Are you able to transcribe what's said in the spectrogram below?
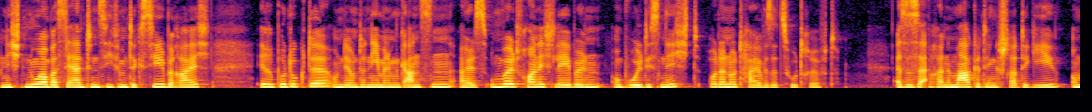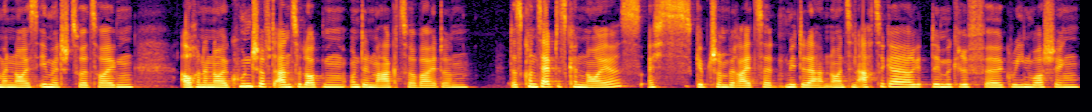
nicht nur, aber sehr intensiv im Textilbereich, ihre Produkte und ihr Unternehmen im Ganzen als umweltfreundlich labeln, obwohl dies nicht oder nur teilweise zutrifft. Es ist einfach eine Marketingstrategie, um ein neues Image zu erzeugen, auch eine neue Kundschaft anzulocken und den Markt zu erweitern. Das Konzept ist kein neues. Es gibt schon bereits seit Mitte der 1980er Jahre den Begriff äh, Greenwashing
